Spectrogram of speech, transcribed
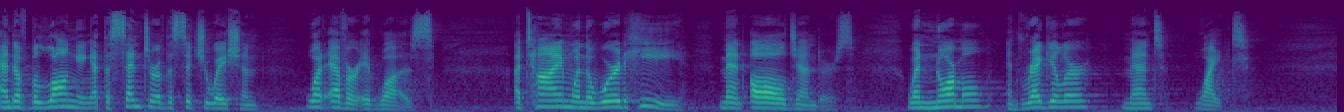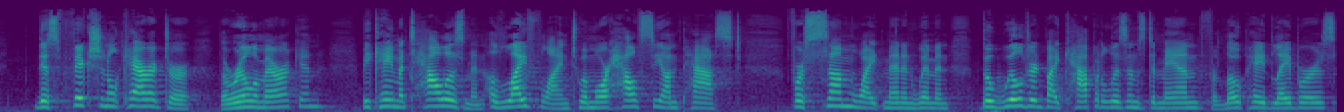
and of belonging at the center of the situation, whatever it was. A time when the word he meant all genders, when normal and regular meant white. This fictional character, the real American, became a talisman, a lifeline to a more halcyon past for some white men and women bewildered by capitalism's demand for low paid laborers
